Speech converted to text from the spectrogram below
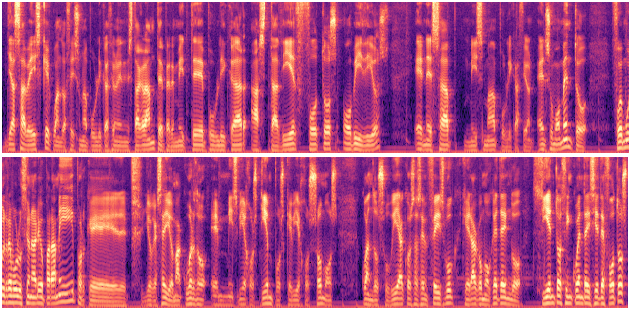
ya sabéis que cuando hacéis una publicación en Instagram te permite publicar hasta 10 fotos o vídeos en esa misma publicación. En su momento fue muy revolucionario para mí porque, yo qué sé, yo me acuerdo en mis viejos tiempos, qué viejos somos, cuando subía cosas en Facebook, que era como que tengo 157 fotos,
